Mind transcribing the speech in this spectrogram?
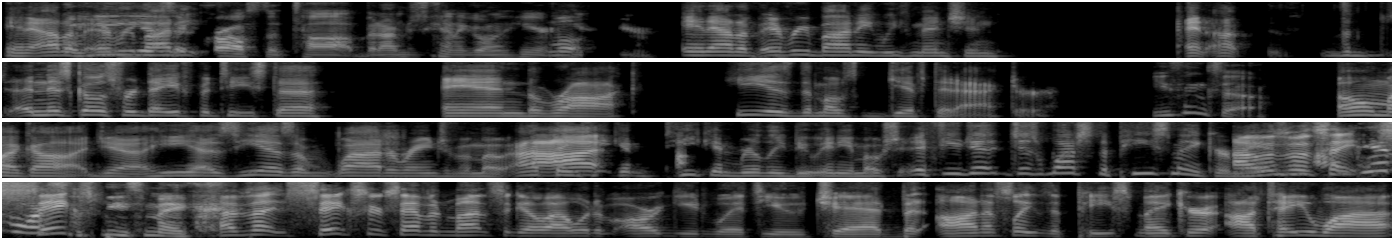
And out hell. of Well, he everybody, across the top, but I'm just kind of going here, Well, here, here. and out of everybody we've mentioned, and uh, the and this goes for Dave Batista and The Rock. He is the most gifted actor. You think so? Oh my God, yeah, he has he has a wider range of emotion. I I- think he can he can really do any emotion. If you just just watch The Peacemaker, man. I was going to I say did watch six. the Peacemaker. I was like six or seven months ago, I would have argued with you, Chad. But honestly, the Peacemaker, I'll tell you why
